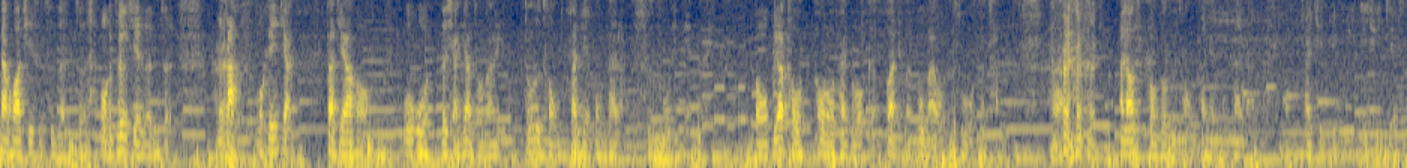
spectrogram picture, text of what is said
浪花其实是忍者，我就写忍者 啊。我跟你讲，大家哈、我我的想象从哪里？都是从山田丰太郎的师傅里面来。哦，我不要透透露太多梗，不然你们不买我的书我就惨了。哦，安 老史公都是从山田丰太郎来。哦，再请第五一继续介绍。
